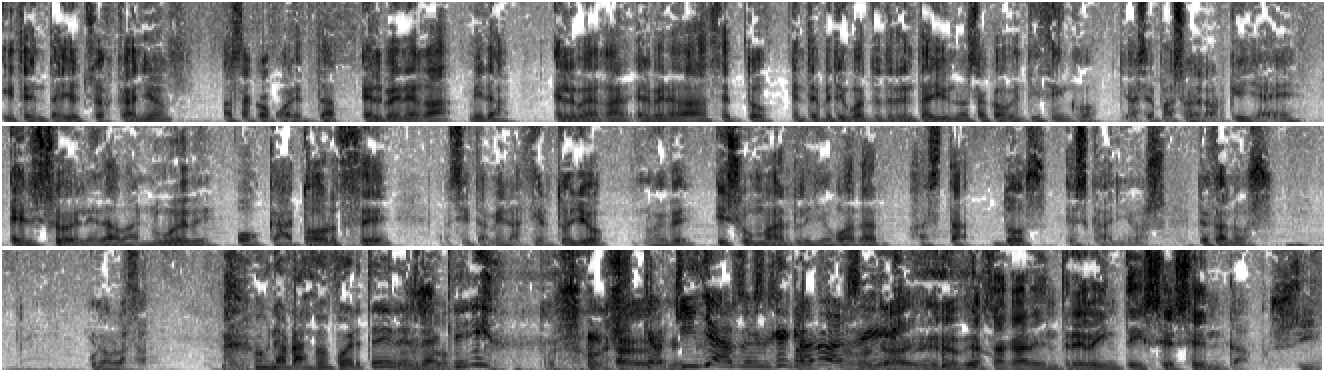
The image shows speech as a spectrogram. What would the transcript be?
y 38 escaños, ha sacado 40. El BNG, mira, el BNG, el BNG aceptó entre 24 y 31, ha sacado 25. Ya se pasó en la horquilla, ¿eh? El PSOE le daba 9 o 14, así también acierto yo, 9, y Sumar le llegó a dar hasta dos escaños. Tezanos, un abrazo. Un abrazo fuerte desde eso- aquí. Pues, claro, ¡Qué horquillas! Es que claro, así. claro, yo voy a sacar entre 20 y 60. Pues sí.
